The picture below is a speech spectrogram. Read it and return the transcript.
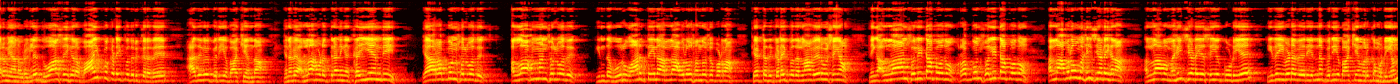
அருமையானவர்களே துவா செய்கிற வாய்ப்பு கிடைப்பது இருக்கிறது. அதுவே பெரிய பாக்கியம்தான். எனவே அல்லாஹ்விடத்தில் நீங்கள் கையேந்தி யா ரப்புன்னு சொல்வது அல்லாஹம்மன் சொல்வது இந்த ஒரு வார்த்தையில் அல்லாஹ் அவ்வளோ சந்தோஷப்படுறான். கேட்டது கிடைப்பதெல்லாம் வேறு விஷயம். நீங்கள் அல்லான்னு சொல்லிட்டா போதும் ரப்புன்னு சொல்லிட்டா போதும். அல்லாஹ் அவ்வளோ மகிழ்ச்சி அடைகிறான். அல்லாவை மகிழ்ச்சி அடைய செய்யக்கூடிய இதை விட வேறு என்ன பெரிய பாக்கியம் இருக்க முடியும்?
